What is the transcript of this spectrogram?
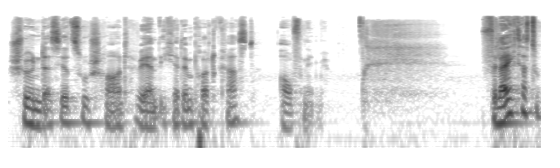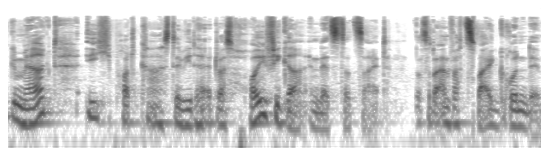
Schön, dass ihr zuschaut, während ich hier den Podcast aufnehme. Vielleicht hast du gemerkt, ich podcaste wieder etwas häufiger in letzter Zeit. Das hat einfach zwei Gründe.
